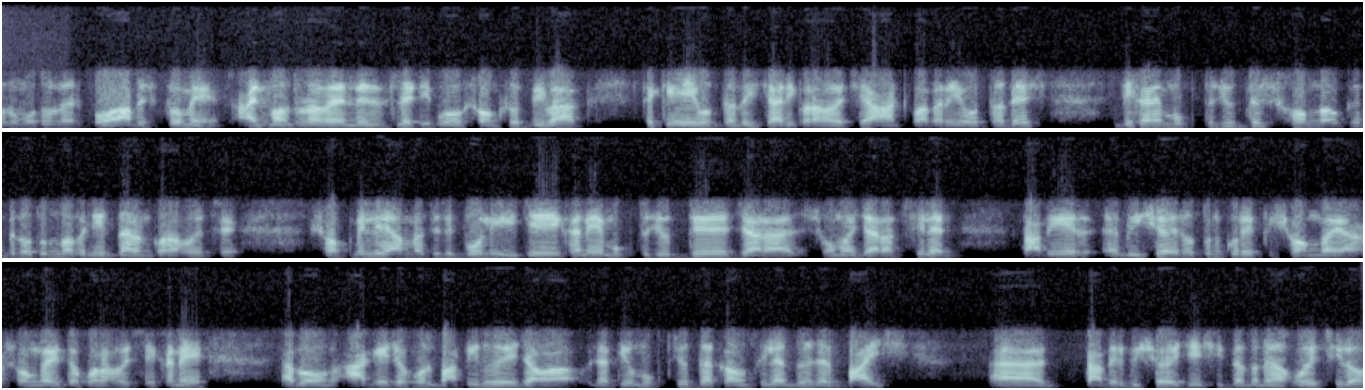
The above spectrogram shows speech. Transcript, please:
অনুমোদনের পর আদেশক্রমে আইন মন্ত্রণালয়ের লেজিসলেটিভ ও সংসদ বিভাগ থেকে এই অধ্যাদেশ জারি করা হয়েছে আট পাতার এই অধ্যাদেশ, যেখানে মুক্তিযুদ্ধের সংজ্ঞাও কিন্তু নতুন ভাবে নির্ধারণ করা হয়েছে। সব মিলিয়ে আমরা যদি বলি যে এখানে মুক্তিযুদ্ধে যারা, সময় যারা ছিলেন তাদের বিষয়ে নতুন করে একটি সংজ্ঞা সংজ্ঞায়িত করা হয়েছে এখানে। এবং আগে যখন বাতিল হয়ে যাওয়া জাতীয় মুক্তিযোদ্ধা কাউন্সিল দুই হাজার বাইশ তাদের বিষয়ে যে সিদ্ধান্ত নেওয়া হয়েছিল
